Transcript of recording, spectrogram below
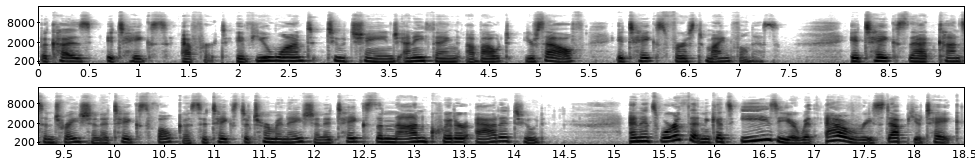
Because it takes effort. If you want to change anything about yourself, it takes first mindfulness. It takes that concentration, it takes focus, it takes determination, it takes the non quitter attitude. And it's worth it and it gets easier with every step you take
